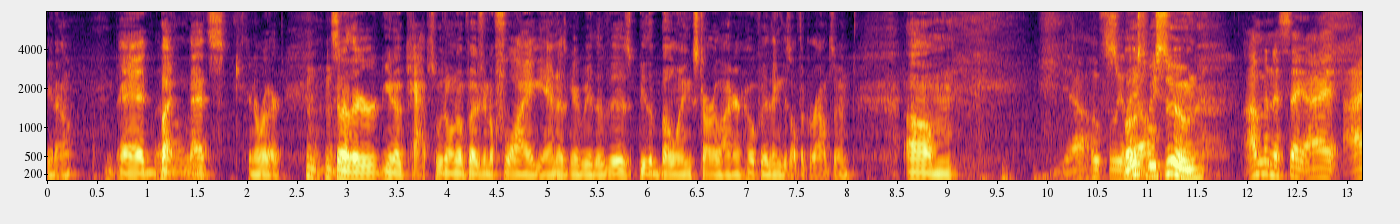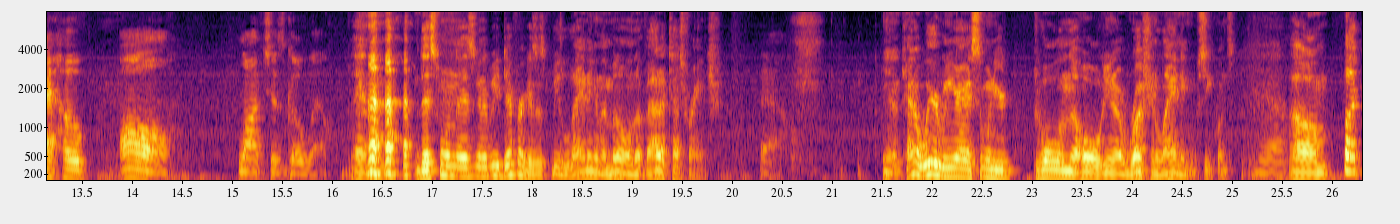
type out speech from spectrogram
You know, and but that's you know there. It's another you know caps. We don't know if it's going to fly again. It's going to be the this be the Boeing Starliner. Hopefully, the thing gets off the ground soon. Um, Yeah. Hopefully. supposed to be soon, I'm gonna say I I hope all launches go well. and this one is going to be different because it's going to be landing in the middle of Nevada test range. Yeah. You know, kind of weird when you're when you're holding the whole you know Russian landing sequence. Yeah. Um, but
